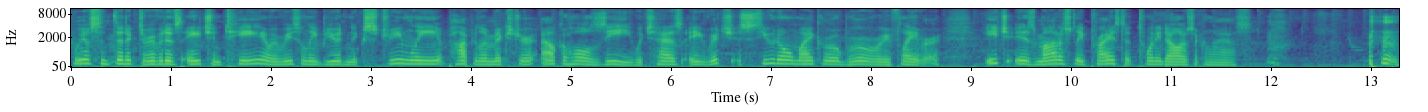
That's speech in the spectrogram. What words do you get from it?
We have synthetic derivatives H and T, and we recently brewed an extremely popular mixture, Alcohol Z, which has a rich pseudo-microbrewery flavor. Each is modestly priced at $20 a glass.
